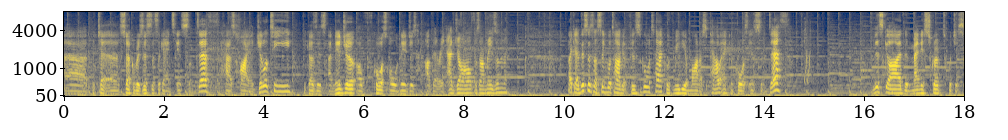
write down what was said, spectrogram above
uh, uh, circle resistance against instant death, has high agility, because it's a ninja. Of course, all ninjas are very agile for some reason. Okay, this is a single target physical attack with medium minus power and can cause instant death. This guy, the manuscript, which is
